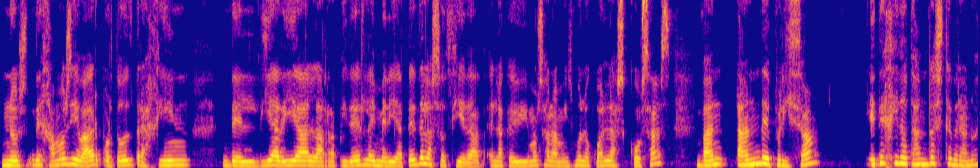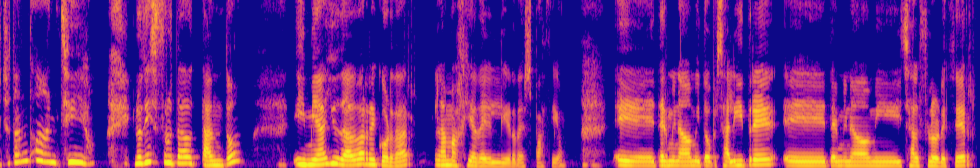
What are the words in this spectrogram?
Nos dejamos llevar por todo el trajín del día a día, la rapidez, la inmediatez de la sociedad en la que vivimos ahora mismo, en lo cual las cosas van tan deprisa. He tejido tanto este verano, he hecho tanto anchillo, lo he disfrutado tanto y me ha ayudado a recordar la magia del ir despacio. He terminado mi top salitre, he terminado mi chal florecer,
